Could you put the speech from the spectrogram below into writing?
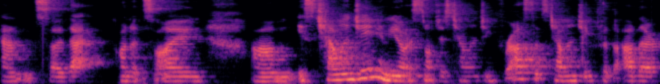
And so that on its own um, is challenging. And, you know, it's not just challenging for us, it's challenging for the other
